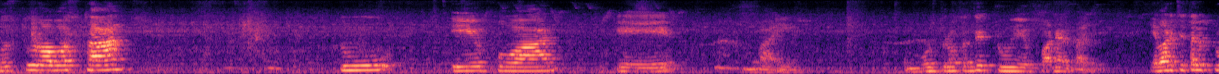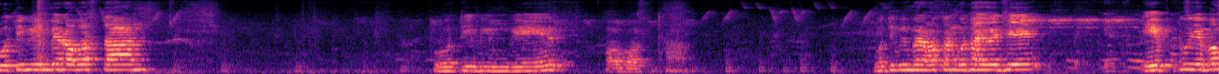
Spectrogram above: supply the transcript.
বস্তুর অবস্থান টু এফ ওয়ান এ বাইরে বস্তুর অবস্থান টু এফ ওয়ানের বাইরে এবার হচ্ছে তাহলে প্রতিবিম্বের অবস্থান। প্রতিবিম্বের অবস্থান। প্রতিবিম্বের অবস্থান কোথায় হয়েছে? এফ টু এবং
